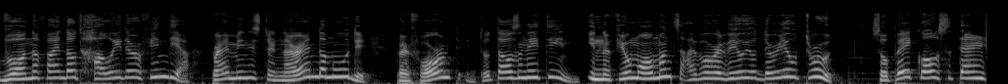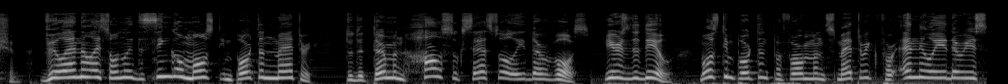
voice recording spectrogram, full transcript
Wanna find out how leader of India, Prime Minister Narendra Modi, performed in 2018? In a few moments I will reveal you the real truth, so pay close attention. We'll analyze only the single most important metric to determine how successful a leader was. Here's the deal, most important performance metric for any leader is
